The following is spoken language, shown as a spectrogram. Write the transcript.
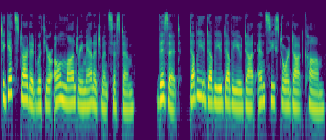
To get started with your own laundry management system, visit www.encstore.com.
